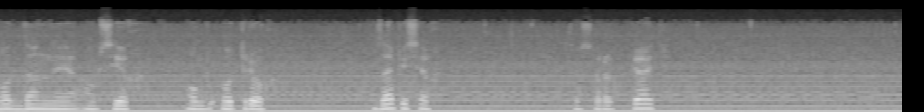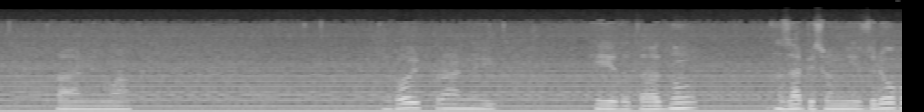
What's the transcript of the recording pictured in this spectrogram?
Вот данные о всех, об, о трех записях. 145. Правильный MAC. Второй правильный. И этот одну запись он не извлек,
